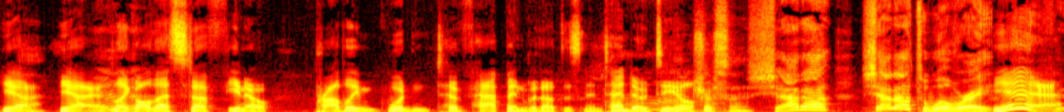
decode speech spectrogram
Yeah, yeah, like all that stuff, you know, probably wouldn't have happened without this Nintendo deal. Interesting. Shout out, shout out to Will Wright. Yeah.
